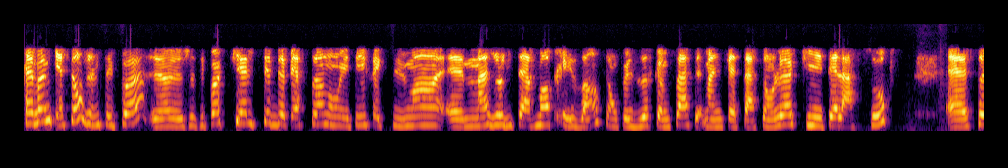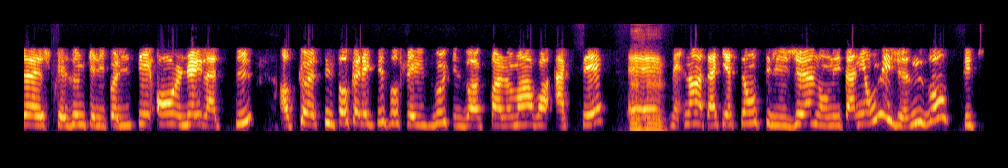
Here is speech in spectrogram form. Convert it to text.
très bonne question. Je ne sais pas. Euh, je ne sais pas quel type de personnes ont été effectivement euh, majoritairement présentes, si on peut le dire comme ça, à cette manifestation-là, qui était la source. Ça, je présume que les policiers ont un œil là-dessus. En tout cas, s'ils sont connectés sur Facebook, ils doivent probablement avoir accès. Euh, Mhm. Maintenant, à ta question, si les jeunes, on est tannés, on est jeunes. Nous autres, c'est tout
